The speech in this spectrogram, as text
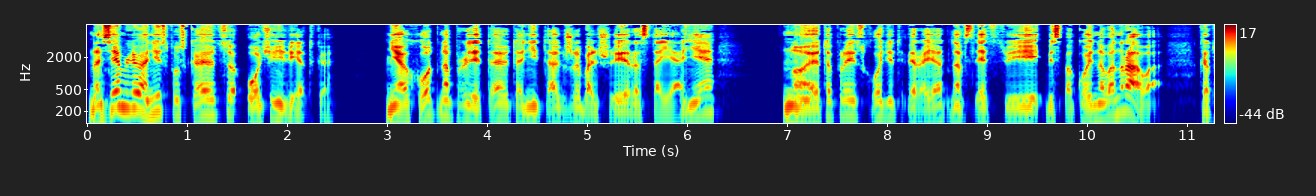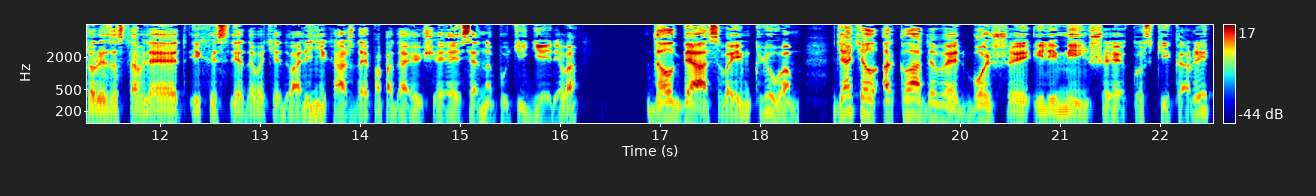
На землю они спускаются очень редко. Неохотно пролетают они также большие расстояния, но это происходит, вероятно, вследствие беспокойного нрава, который заставляет их исследовать едва ли не каждое попадающееся на пути дерево. Долбя своим клювом, дятел откладывает большие или меньшие куски коры,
